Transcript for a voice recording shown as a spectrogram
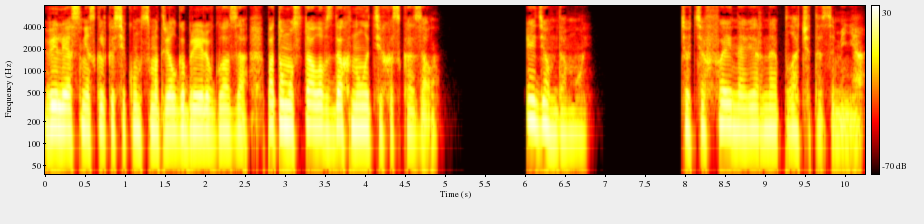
Велес несколько секунд смотрел Габриэлю в глаза, потом устало вздохнул и тихо сказал. «Идем домой. Тетя Фэй, наверное, плачет из-за меня».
